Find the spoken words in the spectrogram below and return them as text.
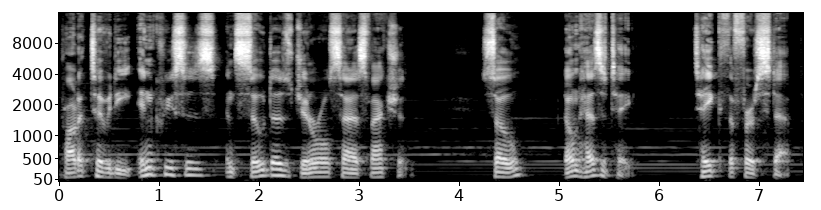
productivity increases and so does general satisfaction. So, don't hesitate. Take the first step.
